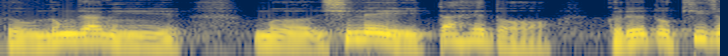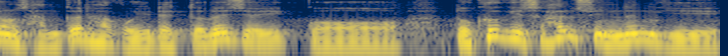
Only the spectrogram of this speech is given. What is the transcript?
그 운동장이 뭐 시내에 있다 해도 그래도 기존 상권하고 이래 떨어져 있고 또 거기서 할 수 있는 게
